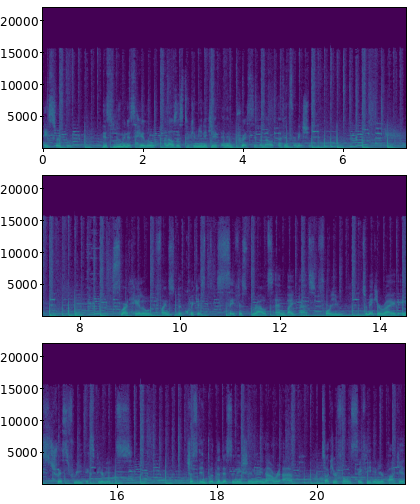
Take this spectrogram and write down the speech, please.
a circle. This luminous halo allows us to communicate an impressive amount of information. Smart Halo finds the quickest, safest routes and bike paths for you to make your ride a stress-free experience. Just input the destination in our app, tuck your phone safely in your pocket,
